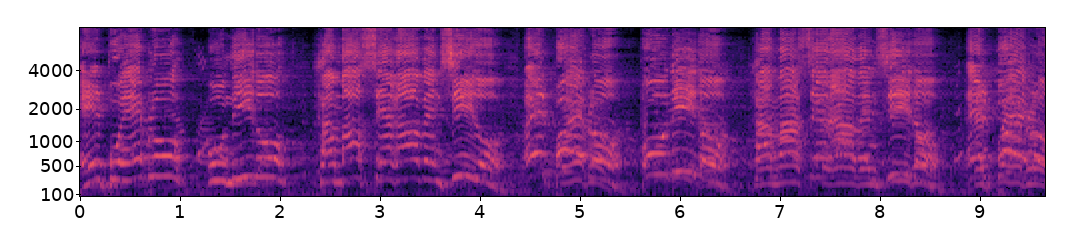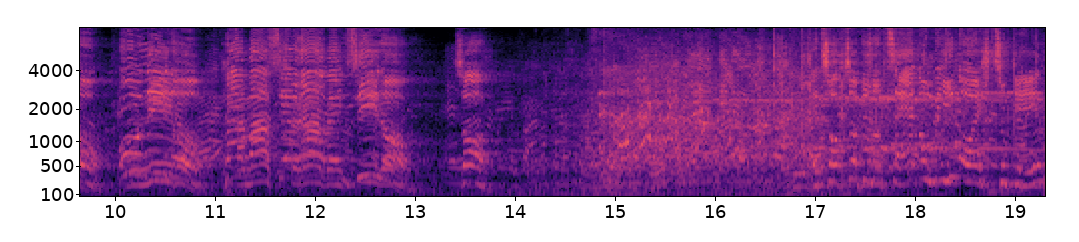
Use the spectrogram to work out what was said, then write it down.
El pueblo unido jamás será vencido. El pueblo unido jamás será vencido. El pueblo unido jamás será vencido. So. Jetzt habt ihr ein bisschen Zeit, um in euch zu gehen.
